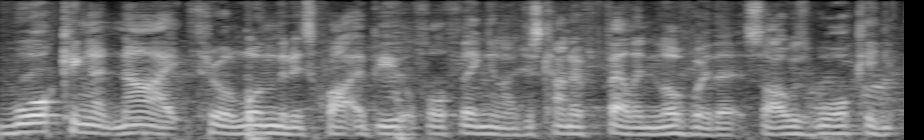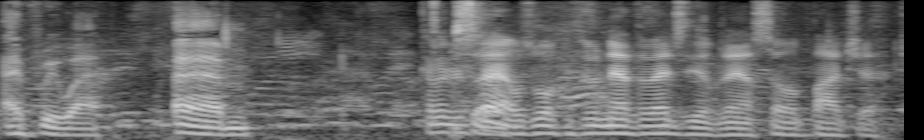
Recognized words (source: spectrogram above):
walking at night through London is quite a beautiful thing, and I just kind of fell in love with it. So I was walking everywhere. Um, Can I just So- say, I was walking through Nether Edge the other day, and I saw a badger.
